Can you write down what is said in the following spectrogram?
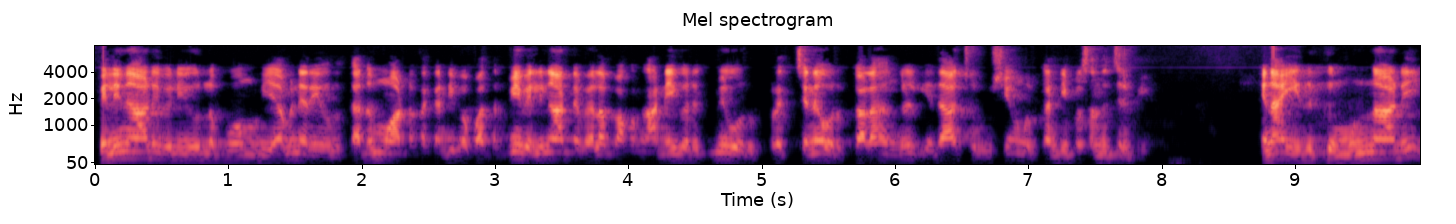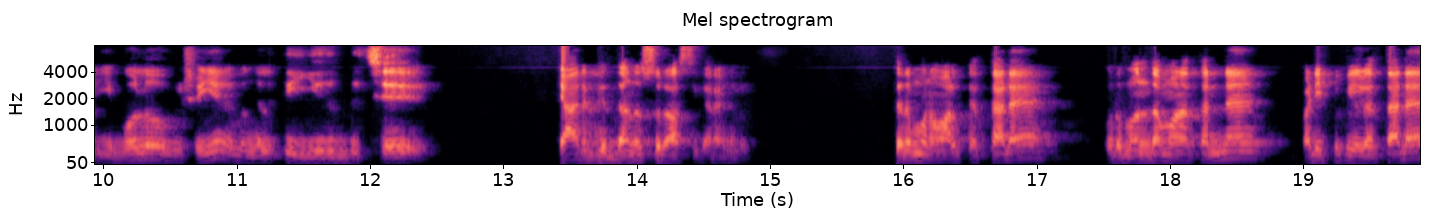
வெளிநாடு வெளியூர்ல போக முடியாம நிறைய ஒரு தடுமாற்றத்தை கண்டிப்பா பார்த்துருப்பீங்க. வெளிநாட்டுல வேலை பார்க்கறவங்க அனைவருக்குமே ஒரு பிரச்சனை ஒரு கலகங்கள் ஏதாச்சும் ஒரு விஷயம் உங்களுக்கு கண்டிப்பா சந்திச்சிருப்பீங்க. ஏன்னா இதுக்கு முன்னாடி இவ்வளவு விஷயம் இவங்களுக்கு இருந்துச்சு. யாருக்கு? தனுசு ராசிக்காரங்களுக்கு. திருமண வாழ்க்கை தடை ஒரு மந்தமான தன்னை படிப்புகளில தடை.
